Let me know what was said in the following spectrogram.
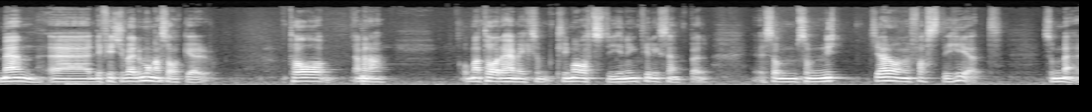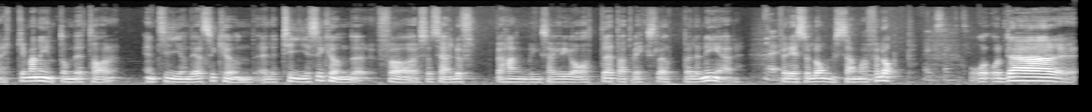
Men eh, det finns ju väldigt många saker. Ta, jag menar, om man tar det här med liksom klimatstyrning till exempel. som, som nyttjar av en fastighet så märker man inte om det tar en tiondel sekund eller tio sekunder för så att säga, luftbehandlingsaggregatet att växla upp eller ner. Nej. För det är så långsamma Mm. förlopp. Exakt. Och, och där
